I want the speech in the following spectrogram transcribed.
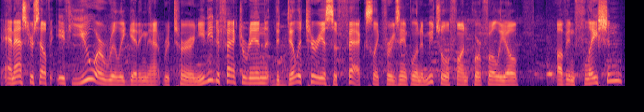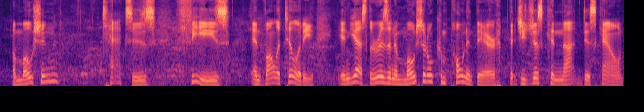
and ask yourself if you are really getting that return. You need to factor in the deleterious effects, like, for example, in a mutual fund portfolio, of inflation, emotion, taxes, fees, and volatility. And yes, there is an emotional component there that you just cannot discount.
